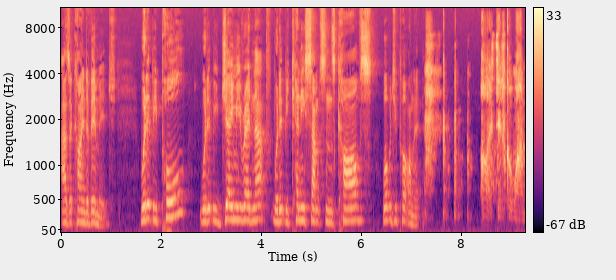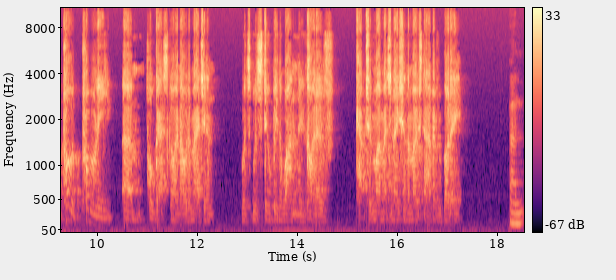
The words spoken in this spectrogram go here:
as a kind of image, would it be Paul, Would it be Jamie Redknapp? Would it be Kenny Sansom's calves? What would you put on it? oh, it's a difficult one. Probably, probably um, Paul Gascoigne, I would imagine, would, would still be the one who kind of captured my imagination the most out of everybody. And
